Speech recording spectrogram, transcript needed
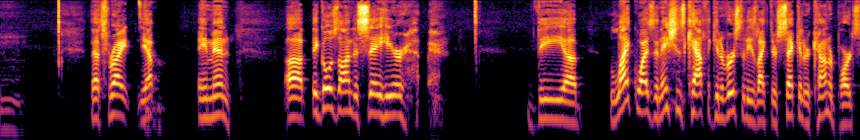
Mm. that's right. Yep. Yeah. amen. Uh, it goes on to say here the uh, likewise the nation's catholic universities like their secular counterparts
